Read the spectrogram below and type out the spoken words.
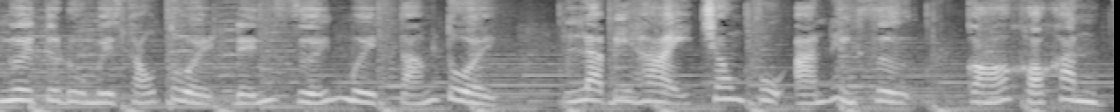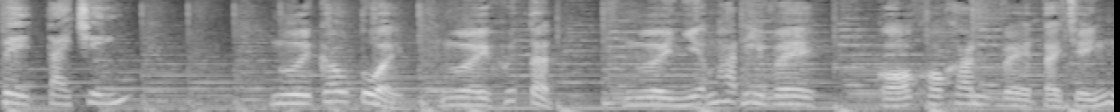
người từ đủ 16 tuổi đến dưới 18 tuổi là bị hại trong vụ án hình sự có khó khăn về tài chính. Người cao tuổi, người khuyết tật, người nhiễm HIV có khó khăn về tài chính.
